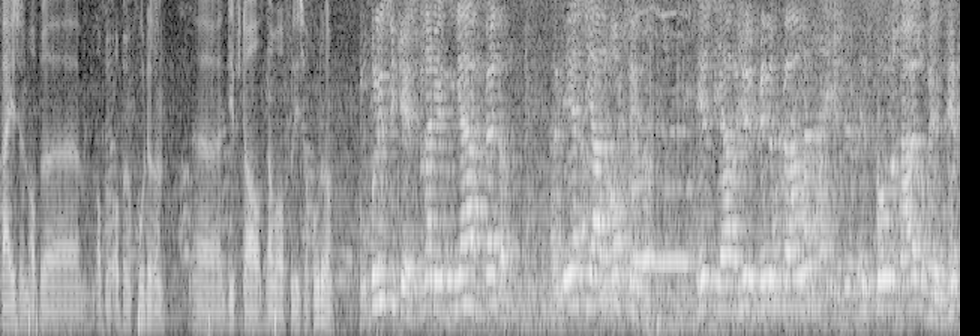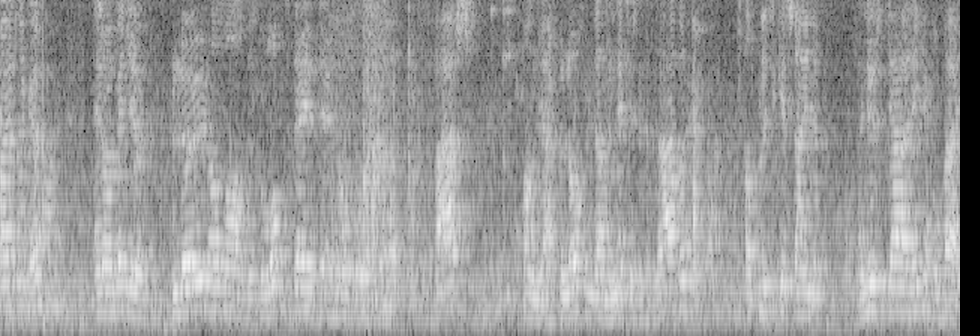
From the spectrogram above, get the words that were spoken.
wijzen op, de, op, op hun goederen. Diefstal, dan wel verlies van goederen. Politiekist, we zijn nu een jaar verder. Het eerste jaar erop zitten. Het eerste jaar waar jullie binnenkwamen in het Florishuis, of in het dip eigenlijk. Hè? En dan een beetje bleu allemaal de belofte deden tegenover onze paas van ja, ik beloof daar me netjes te gedragen als politiekid zijnde. En nu is het jaar in keer voorbij.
